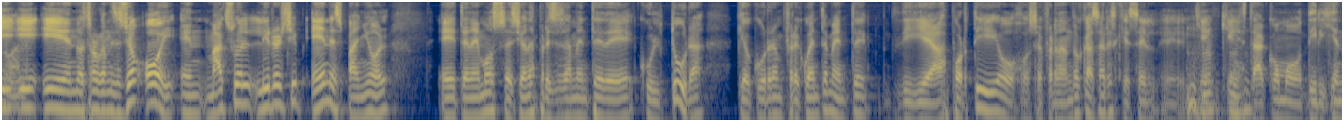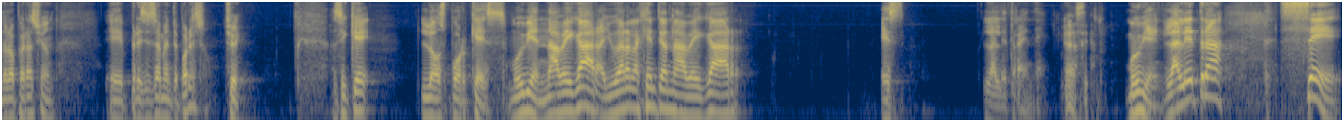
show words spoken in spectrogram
y, en nuestra organización hoy, en Maxwell Leadership en español, eh, tenemos sesiones precisamente de cultura que ocurren frecuentemente, guiadas por ti o José Fernando Cázares, que es el, eh, quien, está como dirigiendo la operación, eh, precisamente por eso. Sí. Así que los porqués. Muy bien, navegar, ayudar a la gente a navegar es la letra N. Así Muy bien. La letra C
